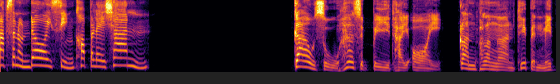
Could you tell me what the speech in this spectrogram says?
นับสนุนโดยสิงห์คอร์ปอเรชั่นก้าวสู่ 50 ปีไทยออย กลั่นพลังงานที่เป็นมิตร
